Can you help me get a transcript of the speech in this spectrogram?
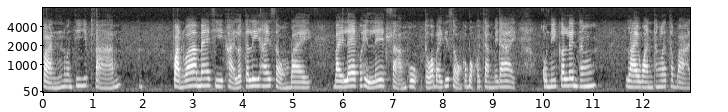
ฝันวันที่ 23 ฝันว่าแม่ชีขายลอตเตอรี่ให้สองใบ ใบแรกก็เห็นเลข 36 แต่ว่าใบที่สองเขาบอกเขาจำไม่ได้ คนนี้ก็เล่นทั้งรายวันทั้งรัฐบาล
